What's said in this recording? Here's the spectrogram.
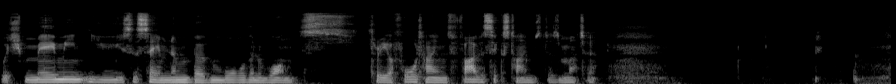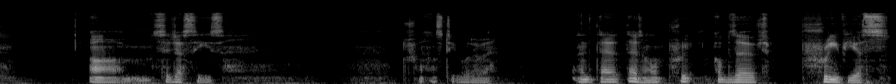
which may mean you use the same number more than once, three or four times, five or six times, doesn't matter. Um, suggest these. Trans to whatever. And there, there's an pre observed previous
